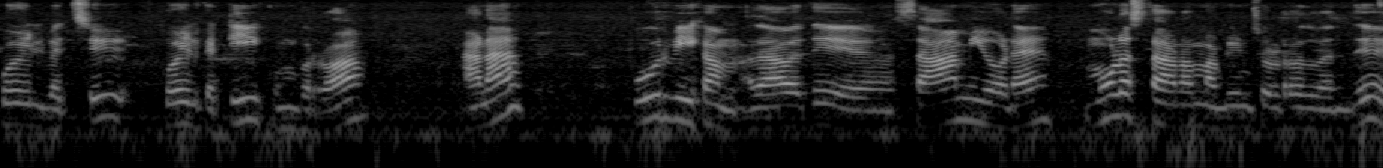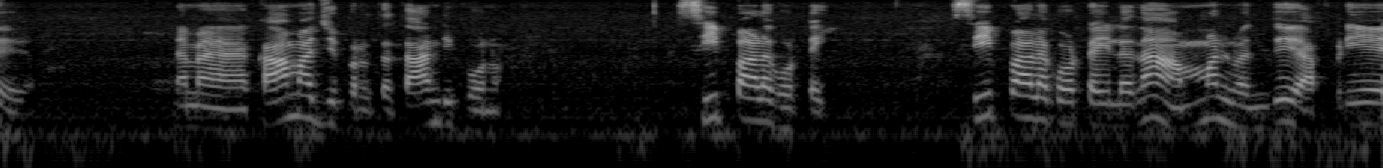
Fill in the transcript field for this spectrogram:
கோயில் வச்சு கோயில் கட்டி கும்பிட்றோம். ஆனால் பூர்வீகம் அதாவது சாமியோட மூலஸ்தானம் அப்படின்னு சொல்கிறது வந்து நம்ம காமாஜிபுரத்தை தாண்டி போகணும். சீப்பாலக்கோட்டை சீப்பாலக்கோட்டையில் தான் அம்மன் வந்து அப்படியே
